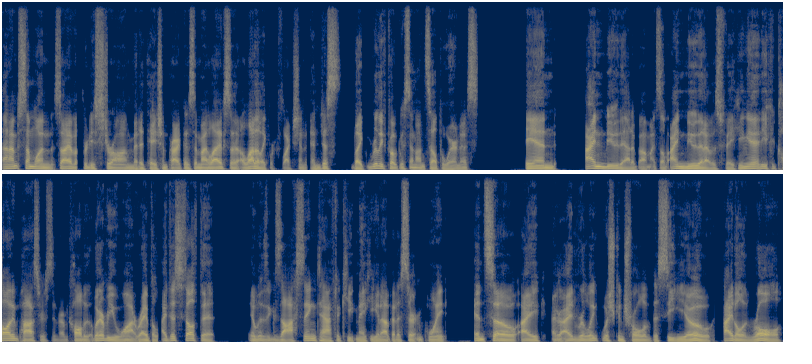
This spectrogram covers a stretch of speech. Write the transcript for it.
and I'm someone, so I have a pretty strong meditation practice in my life. So a lot of like reflection and just like really focusing on self awareness. And I knew that about myself. I knew that I was faking it. You could call it imposter syndrome, call it whatever you want, right? But I just felt that it was exhausting to have to keep making it up at a certain point. And so I, I, I relinquished control of the CEO title and role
